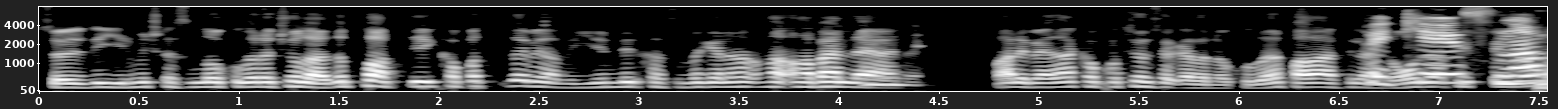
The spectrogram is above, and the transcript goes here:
sözde 23 Kasım'da okullar açıyorlardı. Pat diye kapattılar bir anda. 21 Kasım'da gelen ha- haberle yani. Hadi beyler kapatıyoruz tekrardan okulları falan filan. Peki, Ne olacak sınav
